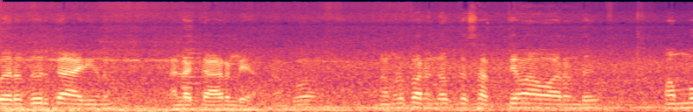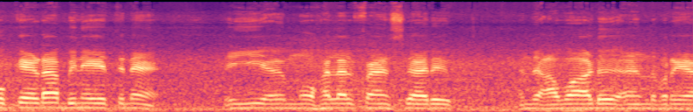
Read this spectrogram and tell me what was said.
വെറുതെ ഒരു കാര്യങ്ങളും അലക്കാറില്ല. അപ്പോൾ നമ്മൾ പറയുന്നതൊക്കെ സത്യമാവാറുണ്ട്. മമ്മൂക്കയുടെ അഭിനയത്തിന് ഈ മോഹൻലാൽ ഫാൻസുകാർ എന്താ അവാർഡ് എന്താ പറയുക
